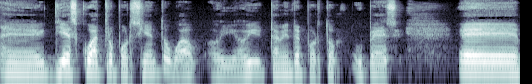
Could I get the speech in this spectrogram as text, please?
eh, 10,4%, wow, hoy, hoy también reportó UPS. Eh,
